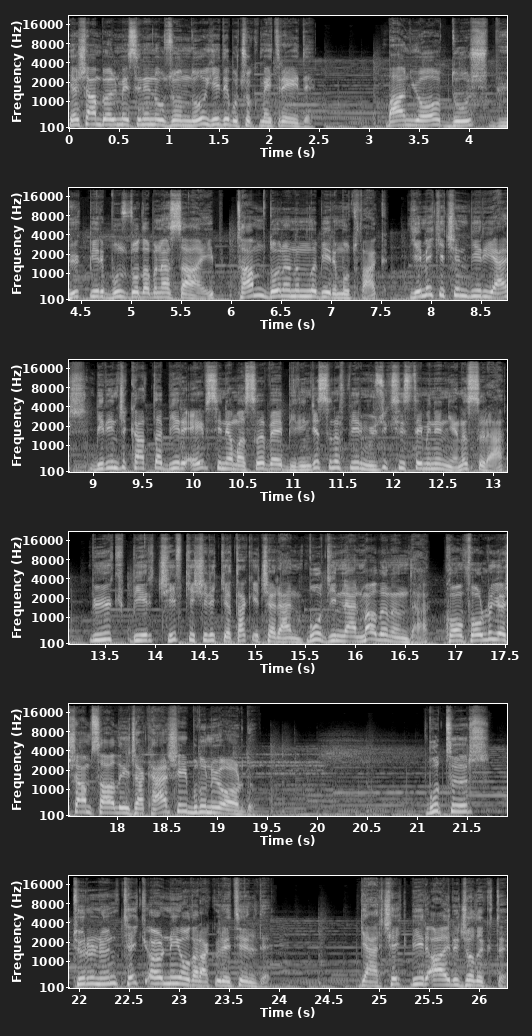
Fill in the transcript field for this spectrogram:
Yaşam bölmesinin uzunluğu 7,5 metreydi. Banyo, duş, büyük bir buzdolabına sahip, tam donanımlı bir mutfak, yemek için bir yer, birinci katta bir ev sineması ve birinci sınıf bir müzik sisteminin yanı sıra büyük bir çift kişilik yatak içeren bu dinlenme alanında konforlu yaşam sağlayacak her şey bulunuyordu. Bu tır, türünün tek örneği olarak üretildi. Gerçek bir ayrıcalıktı.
